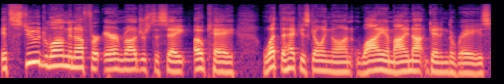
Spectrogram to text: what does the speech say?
it's stewed long enough for Aaron Rodgers to say, okay, what the heck is going on? Why am I not getting the raise?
